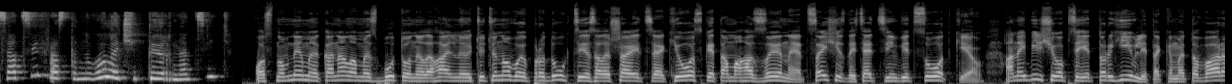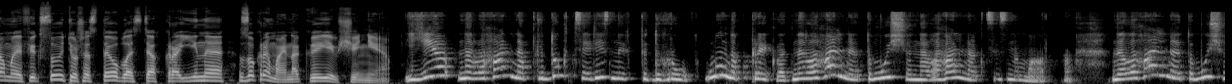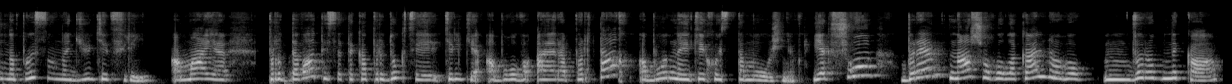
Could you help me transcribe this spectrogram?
ця цифра становила 14. Основними каналами збуту нелегальної тютюнової продукції залишаються кіоски та магазини. Це 67%. А найбільші обсяги торгівлі такими товарами фіксують у шести областях країни, зокрема й на Київщині. Є нелегальна продукція різних підгруп. Ну, наприклад, нелегальна, тому що нелегальна акцизна марка, нелегальна, тому що написано duty free, а має продаватися така продукція тільки або в аеропортах, або на якихось таможнях. Якщо бренд нашого локального виробника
